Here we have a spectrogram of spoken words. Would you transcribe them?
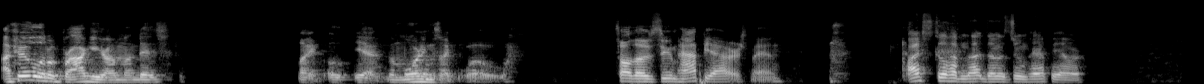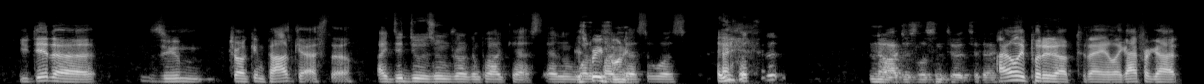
I feel a little groggier on Mondays. Like, oh, yeah, the morning's like, whoa. It's all those Zoom happy hours, man. I still have not done a Zoom happy hour. You did a Zoom drunken podcast though. I did do a Zoom drunken podcast, and It's what a pretty funny. podcast it was. Have you posted it? No, I just listened to it today. I only put it up today. Like I forgot.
